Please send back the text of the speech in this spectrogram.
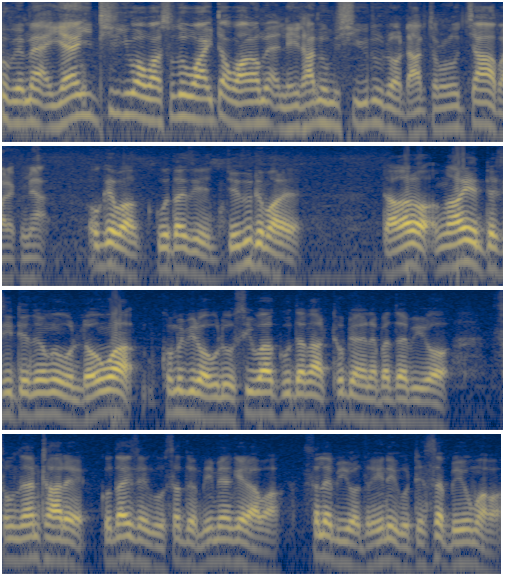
ဆိုပေမဲ့အရင်ကြီးထိထိဝါဝါစိုးစိုးဝါကြီးတက်သွားတော့မဲ့အနေအထားမျိုးမရှိဘူးလို့တော့ဒါကျွန်တော်တို့ကြားရပါတယ်ခင်ဗျဟုတ်ကဲ့ပါကိုတိုက်စီကျေးဇူးတင်ပါတယ်ဒါကတော့အငားရင်တက်စီတင်သွင်းခွင့်ကိုလုံးဝခွင့်မပြုတော့ဘူးလို့စီဝါကူတန်းကထုတ်ပြန်နေတဲ့ပတ်သက်ပြီးတော့စုံစမ်းထားတဲ့ကိုတိုက်စင်ကိုဆက်သွယ်မေးမြန်းခဲ့တာပါဆက်လက်ပြီးတော့သတင်းတွေကိုတင်ဆက်ပေးဦးမှာပါ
